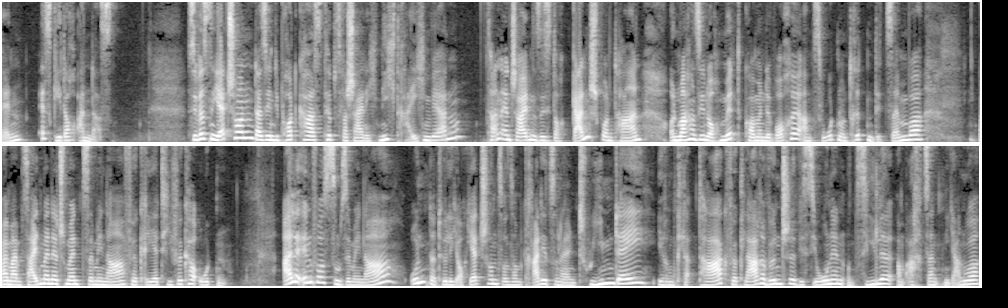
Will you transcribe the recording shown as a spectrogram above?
denn es geht auch anders. Sie wissen jetzt schon, dass Ihnen die Podcast-Tipps wahrscheinlich nicht reichen werden. Dann entscheiden Sie sich doch ganz spontan und machen Sie noch mit kommende Woche am 2. und 3. Dezember bei meinem Zeitmanagement-Seminar für kreative Chaoten. Alle Infos zum Seminar und natürlich auch jetzt schon zu unserem traditionellen Dream Day, Ihrem Tag für klare Wünsche, Visionen und Ziele am 18. Januar,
